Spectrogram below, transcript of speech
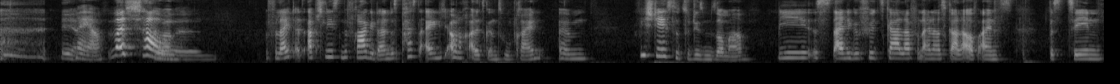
ja. Naja. Mal schauen. Aber, vielleicht als abschließende Frage dann, das passt eigentlich auch noch alles ganz gut rein. Ähm, wie stehst du zu diesem Sommer? Wie ist deine Gefühlsskala von einer Skala auf 1 bis 10?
